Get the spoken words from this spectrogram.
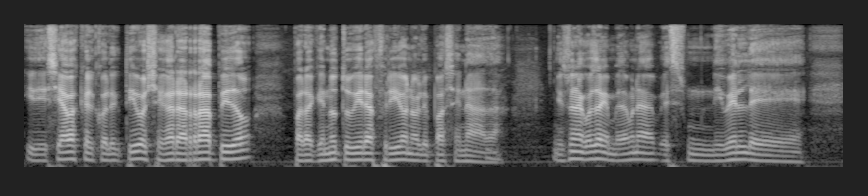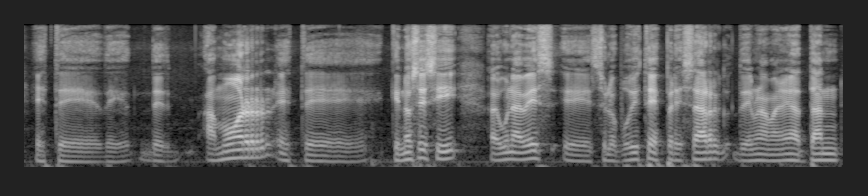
y deseabas que el colectivo llegara rápido para que no tuviera frío, no le pase nada. Y es una cosa que me da una, es un nivel de, este, de, de amor, este, que no sé si alguna vez eh, se lo pudiste expresar de una manera tan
